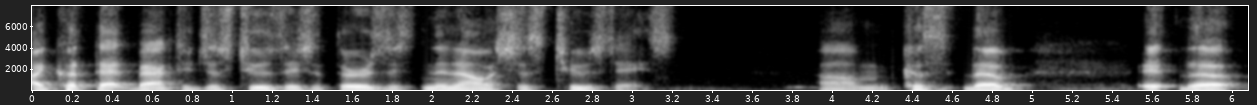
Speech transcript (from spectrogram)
I cut that back to just Tuesdays and Thursdays, and then now it's just Tuesdays because um, the it, the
